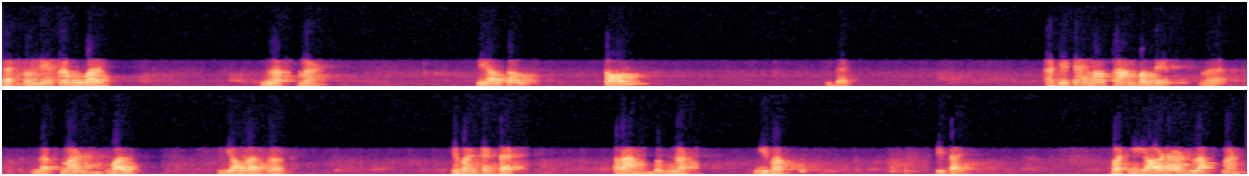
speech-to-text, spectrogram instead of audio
That Baldev Prabhu was Lakshman, he also told that at the time of Ram Baldev, uh, Lakshman was younger brother. He wanted that Ram should not give up Sita. But he ordered Lakshman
